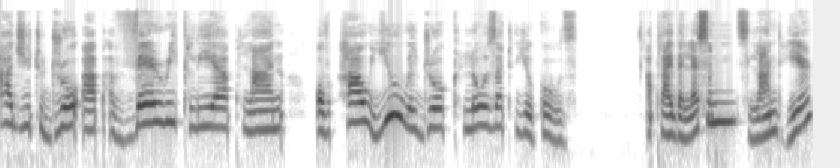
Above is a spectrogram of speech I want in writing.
urge you to draw up a very clear plan of how you will draw closer to your goals. Apply the lessons learned here,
